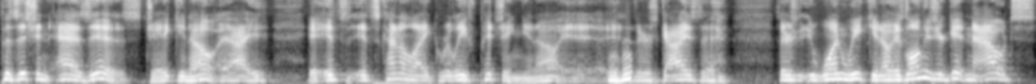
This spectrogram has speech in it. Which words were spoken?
position as is. Jake, you know, I it's it's kind of like relief pitching. You know, mm-hmm. there's guys that there's one week. You know, as long as you're getting outs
